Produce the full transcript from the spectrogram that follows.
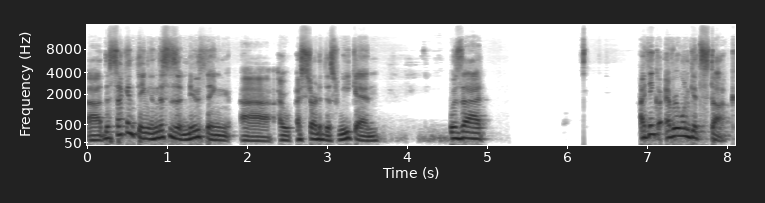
Uh, the second thing, and this is a new thing uh, I, I started this weekend, was that I think everyone gets stuck,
